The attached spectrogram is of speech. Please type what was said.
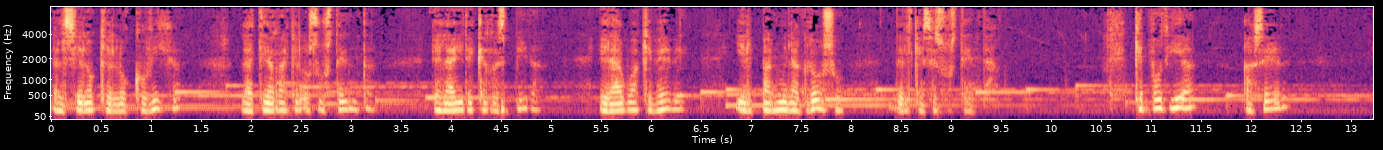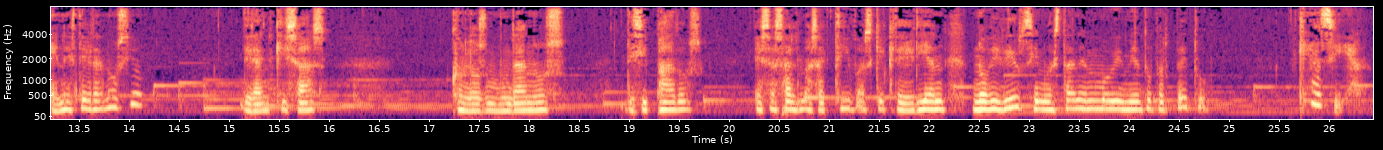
El cielo que lo cobija, la tierra que lo sustenta, el aire que respira, el agua que bebe y el pan milagroso del que se sustenta. ¿Qué podía hacer en este gran ocio? Dirán quizás con los mundanos disipados, esas almas activas que creerían no vivir si no están en movimiento perpetuo. ¿Qué hacía?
